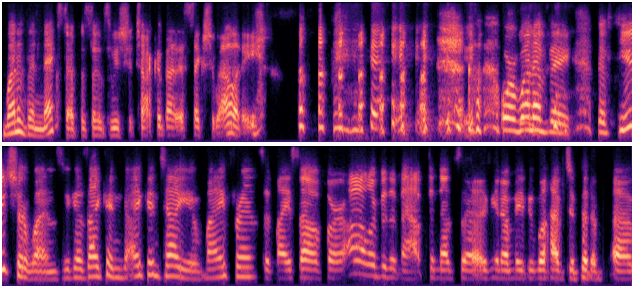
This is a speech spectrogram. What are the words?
one of the next episodes we should talk about is sexuality. or one of the the future ones because i can i can tell you my friends and myself are all over the map and that's a you know maybe we'll have to put a, a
